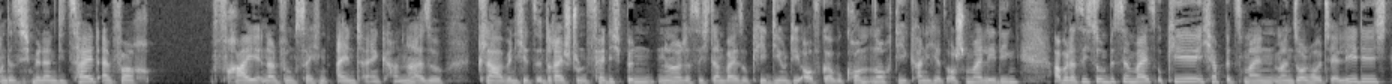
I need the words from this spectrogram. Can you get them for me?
Und dass ich mir dann die Zeit einfach frei in Anführungszeichen einteilen kann. Ne? Also klar, wenn ich jetzt in drei Stunden fertig bin, ne, dass ich dann weiß, okay, die und die Aufgabe kommt noch, die kann ich jetzt auch schon mal erledigen. Aber dass ich so ein bisschen weiß, okay, ich habe jetzt mein mein Soll heute erledigt.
